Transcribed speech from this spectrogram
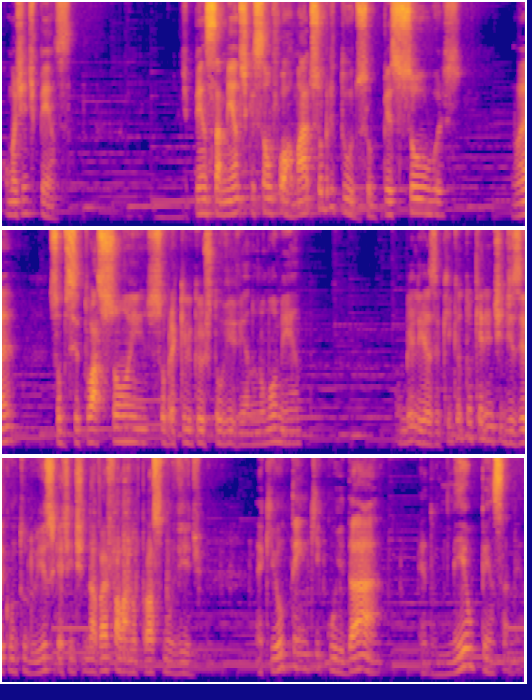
como a gente pensa. De pensamentos que são formados sobre tudo, sobre pessoas, não é? sobre situações, sobre aquilo que eu estou vivendo no momento. Beleza, o que, que eu estou querendo te dizer com tudo isso, que a gente ainda vai falar no próximo vídeo? É que eu tenho que cuidar é do meu pensamento.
